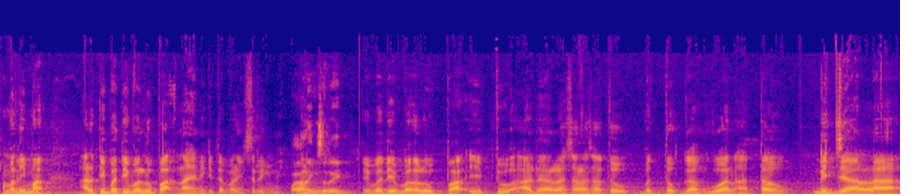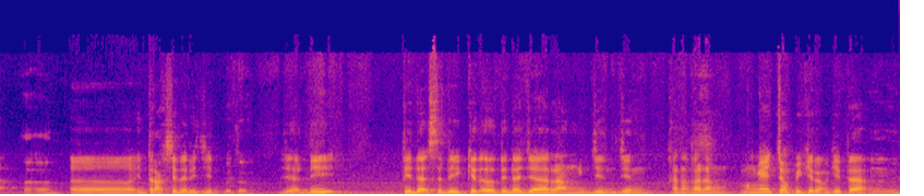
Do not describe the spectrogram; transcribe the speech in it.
Nomor lima ada tiba-tiba lupa. Nah ini kita paling sering nih. paling sering Tiba-tiba lupa itu adalah salah satu bentuk gangguan atau gejala Heeh, eh, interaksi dari jin. betul Jadi tidak sedikit atau tidak jarang jin-jin kadang-kadang mengecoh pikiran kita. Hmm.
